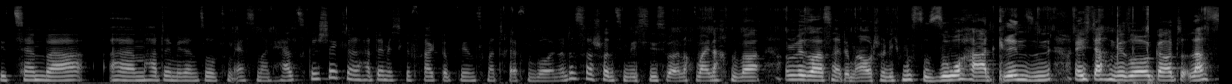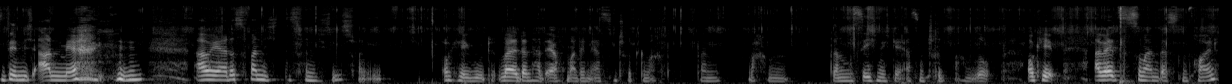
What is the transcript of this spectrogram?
Dezember, ähm, hat er mir dann so zum ersten Mal ein Herz geschickt und dann hat er mich gefragt, ob wir uns mal treffen wollen. Und das war schon ziemlich süß, weil noch Weihnachten war und wir saßen halt im Auto und ich musste so hart grinsen und ich dachte mir so, oh Gott, lass es dir nicht anmerken. Aber ja, das fand ich, das fand ich süß von ihm. Okay, gut, weil dann hat er auch mal den ersten Schritt gemacht. Dann machen, dann musste ich nicht den ersten Schritt machen. So, okay, aber jetzt zu meinem besten Freund.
